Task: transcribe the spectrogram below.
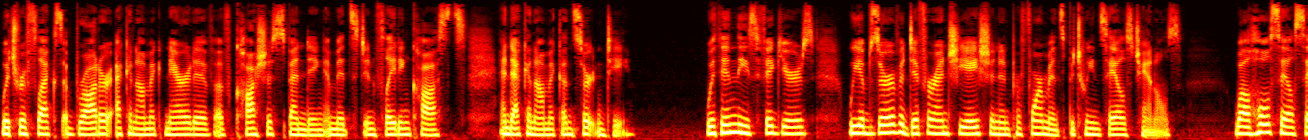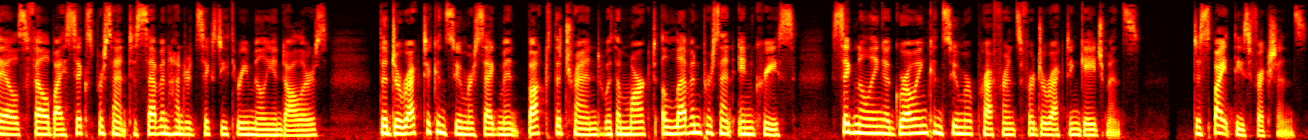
which reflects a broader economic narrative of cautious spending amidst inflating costs and economic uncertainty. Within these figures, we observe a differentiation in performance between sales channels. While wholesale sales fell by 6% to $763 million, the direct to consumer segment bucked the trend with a marked 11% increase, signaling a growing consumer preference for direct engagements. Despite these frictions,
